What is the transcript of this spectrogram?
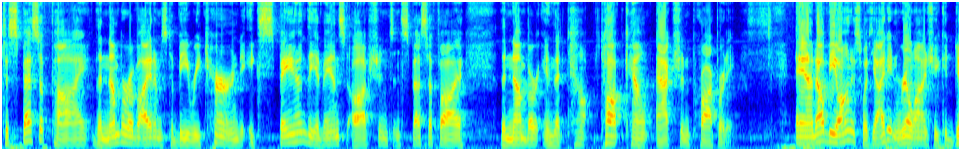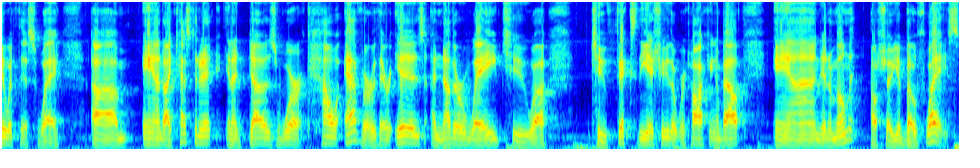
To specify the number of items to be returned, expand the advanced options and specify the number in the top, top count action property. And I'll be honest with you, I didn't realize you could do it this way. Um, and I tested it and it does work. However, there is another way to, uh, to fix the issue that we're talking about. And in a moment, I'll show you both ways.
